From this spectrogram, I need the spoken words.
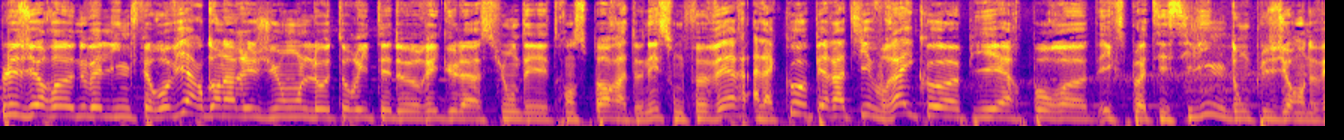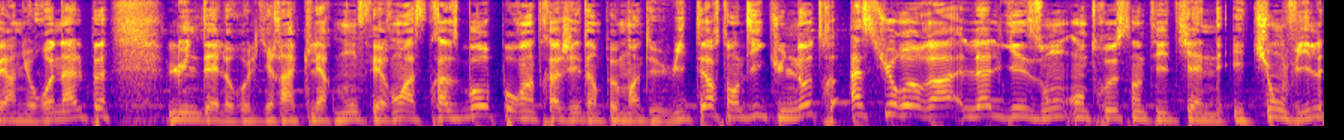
Plusieurs euh, nouvelles lignes ferroviaires dans la région. L'autorité de régulation des transports a donné son feu vert à la coopérative Railcoop hier pour euh, exploiter ces lignes, dont plusieurs en Auvergne-Rhône-Alpes. L'une d'elles reliera Clermont-Ferrand à Strasbourg pour un trajet d'un peu moins de 8 heures, tandis qu'une autre assurera la liaison entre Saint-Étienne et Thionville,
